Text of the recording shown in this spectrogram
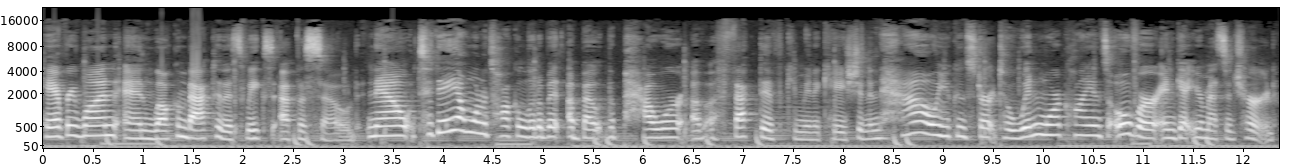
Hey everyone, and welcome back to this week's episode. Now, today I want to talk a little bit about the power of effective communication and how you can start to win more clients over and get your message heard.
